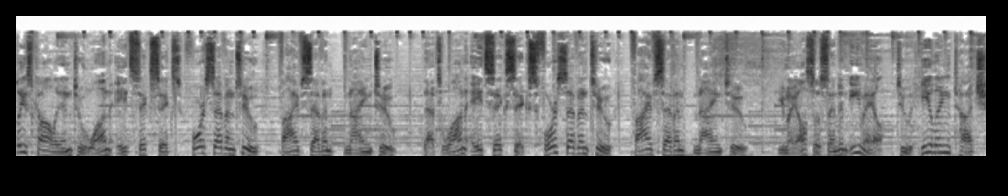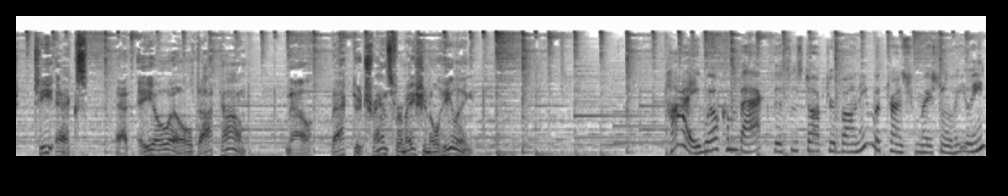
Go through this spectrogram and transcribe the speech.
please call in to 1 866 472 5792. That's 1 866 472 5792. You may also send an email to healingtouchtx at AOL.com. Now, back to Transformational Healing. Hi, welcome back. This is Dr. Bonnie with Transformational Healing.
